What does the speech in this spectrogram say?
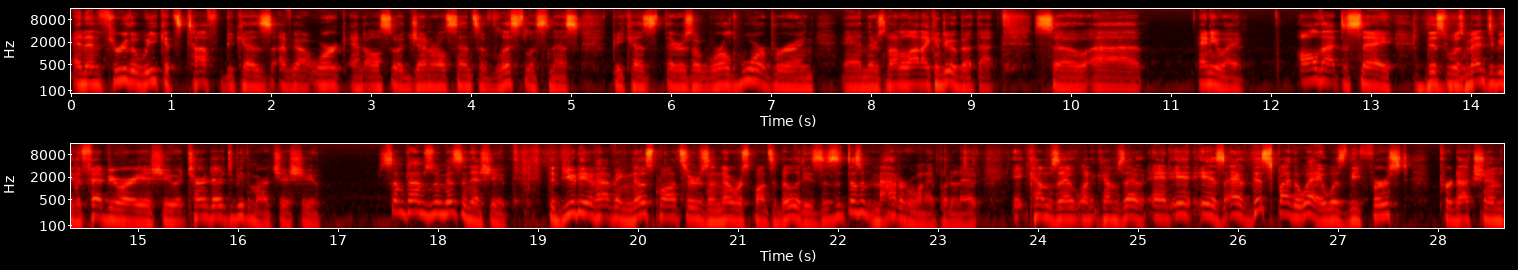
And then through the week, it's tough because I've got work and also a general sense of listlessness because there's a world war brewing and there's not a lot I can do about that. So, uh, anyway, all that to say, this was meant to be the February issue. It turned out to be the March issue sometimes we miss an issue. The beauty of having no sponsors and no responsibilities is it doesn't matter when I put it out. It comes out when it comes out, and it is out. This, by the way, was the first production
